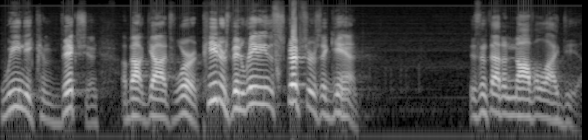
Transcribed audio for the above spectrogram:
We need conviction about God's Word. Peter's been reading the Scriptures again. Isn't that a novel idea?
